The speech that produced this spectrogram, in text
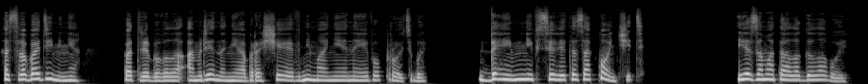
«Освободи меня», — потребовала Амрена, не обращая внимания на его просьбы. «Дай мне все это закончить». Я замотала головой.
